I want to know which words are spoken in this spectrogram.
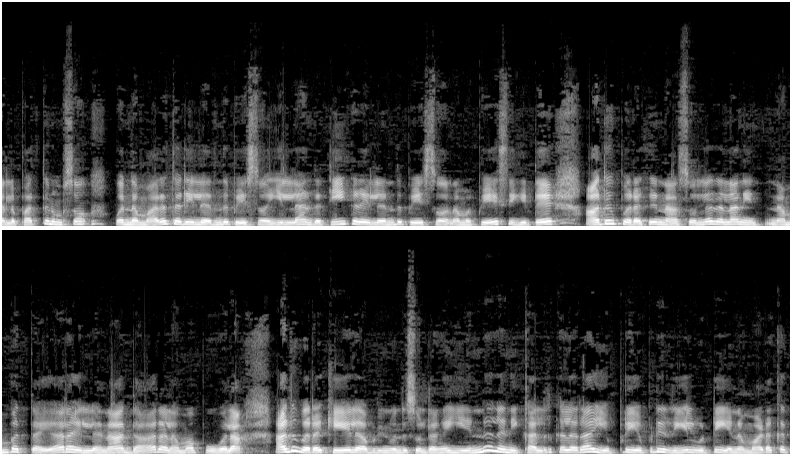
அதில் பத்து நிமிஷம் அந்த மரத்தடியிலேருந்து பேசுவோம். இல்லை அந்த டீக்கடையிலேருந்து பேசுவோம். நம்ம பேசிக்கிட்டு அது பிறகு நான் சொல்லதெல்லாம் நீ நம்ப தயாராக இல்லைனா தாராளமாக போகலாம். அது வர கேளு அப்படின்னு வந்து சொல்கிறாங்க என்னல நீ கலர் கலராக எப்படி எப்படி ரீல் விட்டு என்னை மடக்க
